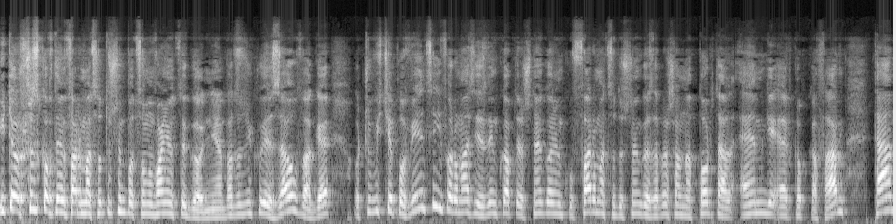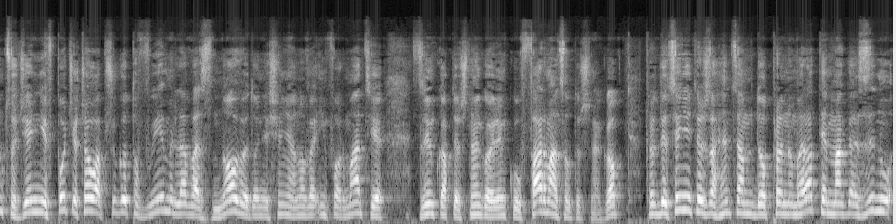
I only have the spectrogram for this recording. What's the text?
I to już wszystko w tym farmaceutycznym podsumowaniu tygodnia. Bardzo dziękuję za uwagę. Oczywiście po więcej informacji z rynku aptecznego, rynku farmaceutycznego zapraszam na portal mgr.farm. Tam codziennie w pocie czoła przygotowujemy dla Was nowe doniesienia, nowe informacje z rynku aptecznego i rynku farmaceutycznego. Tradycyjnie też zachęcam do prenumeraty magazynu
